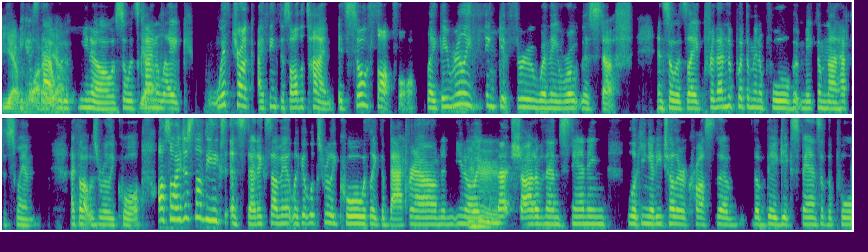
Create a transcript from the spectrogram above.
Yeah. because water, that yeah. would have, you know, so it's Yeah. kind of like with Druck I think this all the time. It's so thoughtful. Like they really Mm-hmm. think it through when they wrote this stuff. And so it's like for them to put them in a pool but make them not have to swim. I thought was really cool. Also, I just love the aesthetics of it. Like it looks really cool with like the background and you know like Mhm. that shot of them standing looking at each other across the the big expanse of the pool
